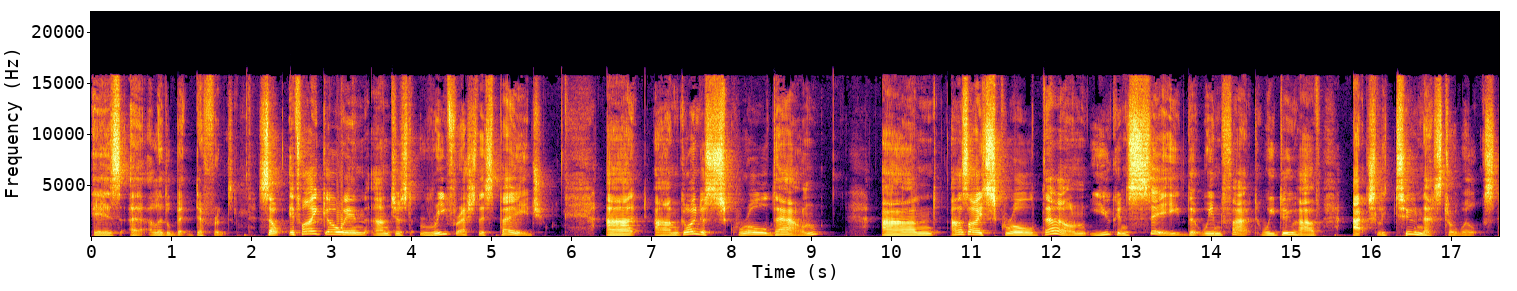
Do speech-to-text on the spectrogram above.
is a, a little bit different. So if I go in and just refresh this page, uh, I'm going to scroll down and as I scroll down, you can see that we, in fact, we do have actually two Nestor Wilkes.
